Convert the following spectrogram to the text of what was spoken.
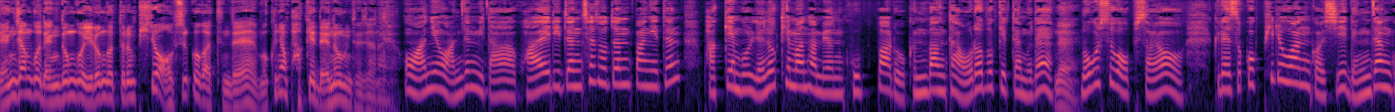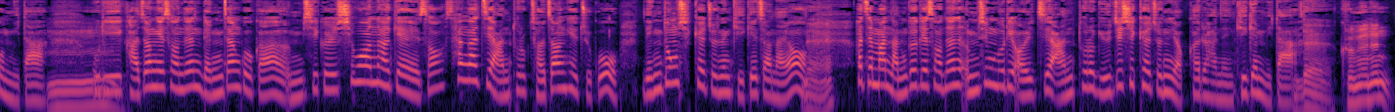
냉장고, 냉동고 이런 것들은 필요 없을 것 같은데 뭐 그냥 밖에 내놓으면 되잖아요. 어, 아니요, 안 됩니다. 과일이든 채소든 빵이든 밖에 뭘 내놓기만 하면 곧바로 금방 다 얼어붙기 때문에 네. 먹을 수가 없어요. 그래서 꼭 필요한 것이 냉장고입니다. 음. 우리 가정에서는 냉장고가 음식을 시원하게 해서 상하지 않도록 저장해주고 냉동시켜주는 기계잖아요. 네. 하지만 남극에서는 음식물이 얼지 않도록 유지시켜주는 역할을 하는 기계입니다. 네. 그러면은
